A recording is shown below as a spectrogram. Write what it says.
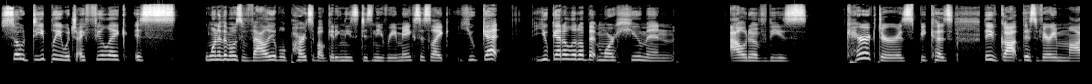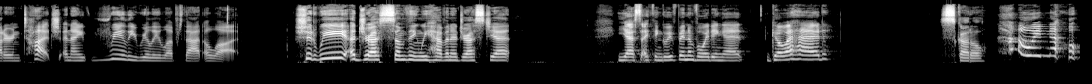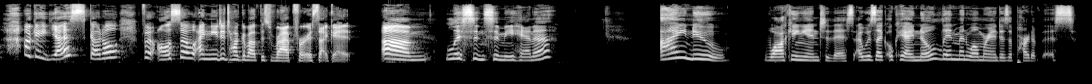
so deeply which i feel like is one of the most valuable parts about getting these disney remakes is like you get you get a little bit more human out of these characters because they've got this very modern touch and I really really loved that a lot. Should we address something we haven't addressed yet? Yes, I think we've been avoiding it. Go ahead. Scuttle. Oh, I know. Okay, yes, Scuttle, but also I need to talk about this rap for a second. Um, listen to me, Hannah. I knew walking into this, I was like, okay, I know Lin Manuel Miranda is a part of this.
